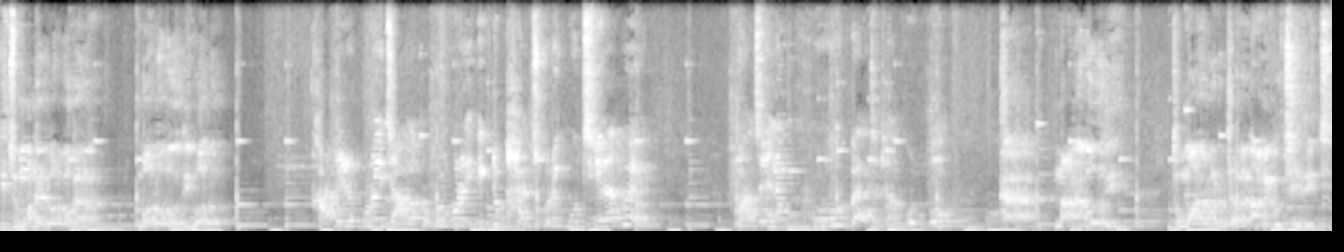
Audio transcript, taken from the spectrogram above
কিছু মনে করব কেন? বলো বৌদি বলো। খাটের উপরে জামা কাপড়গুলো একটু ভাঁজ করে গুছিয়ে রাখবে? মাজায় না খুব ব্যথা ঠাকুরপো। না না বৌদি তোমার করতে হবে না আমি গুছিয়ে দিচ্ছি।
